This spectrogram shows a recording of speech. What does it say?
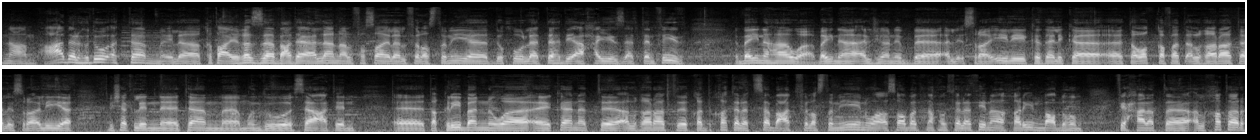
نعم عاد الهدوء التام إلى قطاع غزة بعد إعلان الفصائل الفلسطينية دخول التهدئة حيز التنفيذ بينها وبين الجانب الإسرائيلي. كذلك توقفت الغارات الإسرائيلية بشكل تام منذ ساعة تقريبا وكانت الغارات قد قتلت سبعة فلسطينيين وأصابت نحو ثلاثين آخرين بعضهم في حالة الخطر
